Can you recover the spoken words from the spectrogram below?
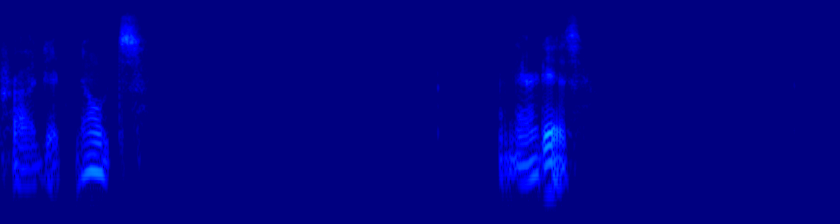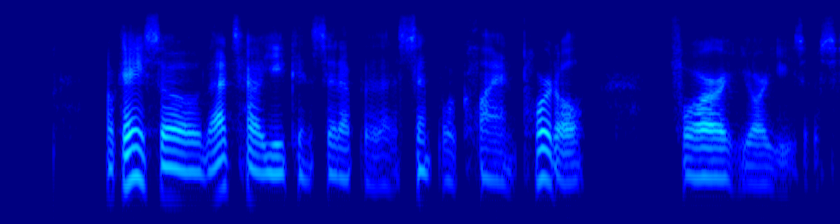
project notes. And there it is. Okay, so that's how you can set up a simple client portal for your users.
